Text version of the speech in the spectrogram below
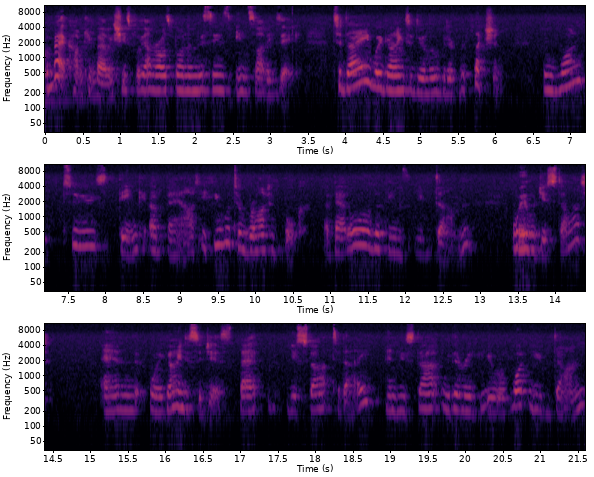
Welcome back. I'm Kim Bailey. She's Juliana Osborne, and this is Inside Exec. Today we're going to do a little bit of reflection. We want to think about if you were to write a book about all of the things that you've done, where would you start? And we're going to suggest that you start today and you start with a review of what you've done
